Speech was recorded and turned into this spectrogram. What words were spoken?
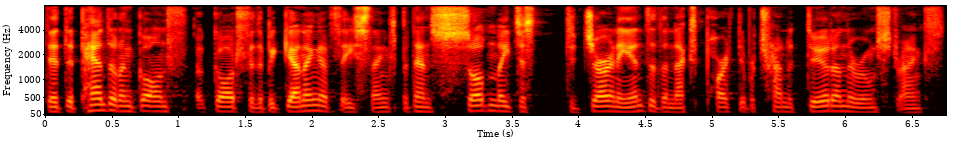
they depended on God, God for the beginning of these things, but then suddenly, just to journey into the next part. They were trying to do it on their own strength,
